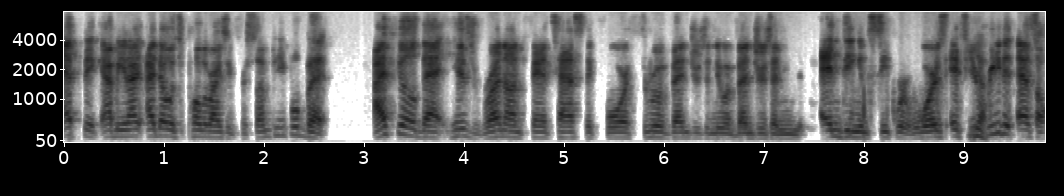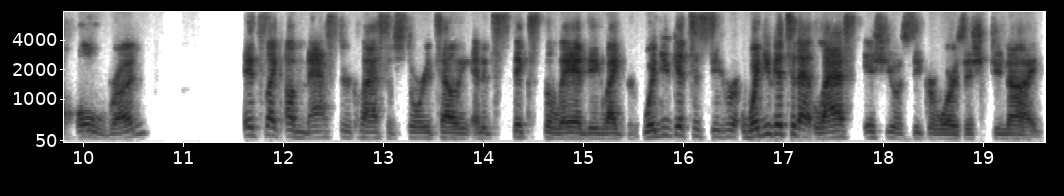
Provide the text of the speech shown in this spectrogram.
epic. I mean, I, I know it's polarizing for some people, but I feel that his run on Fantastic Four through Avengers and New Avengers and ending in Secret Wars, if you Yeah. read it as a whole run, it's like a masterclass of storytelling and it sticks the landing. Like when you get to Secret, when you get to that last issue of Secret Wars, issue nine,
